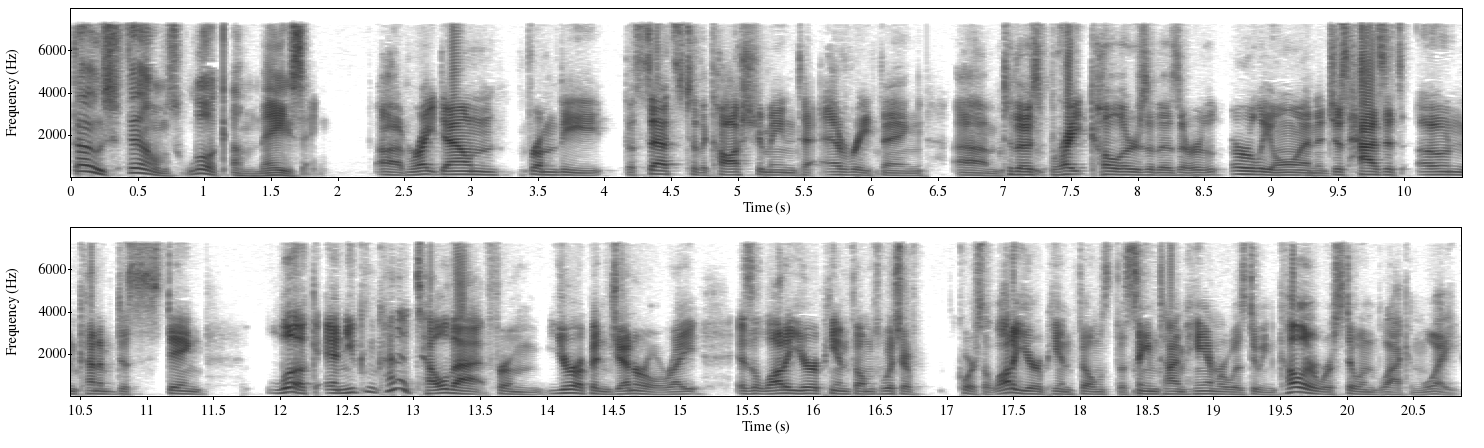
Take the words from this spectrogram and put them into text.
those films look amazing. Uh, right down from the the sets to the costuming to everything, um, to those bright colors of those early on, it just has its own kind of distinct look, and you can kind of tell that from Europe in general, right? Is a lot of European films, which have of course, a lot of European films at the same time Hammer was doing color were still in black and white.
